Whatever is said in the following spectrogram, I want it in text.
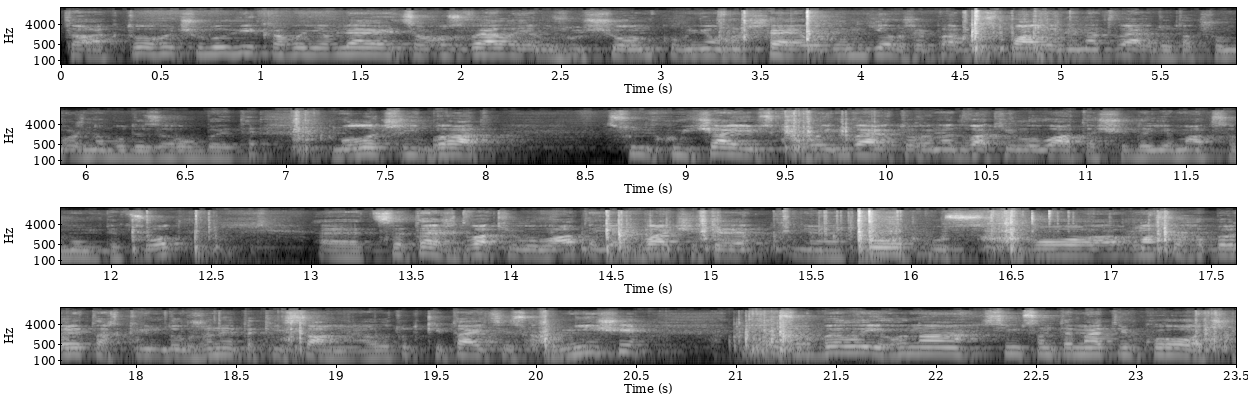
Так, того чоловіка, виявляється, розвели як згущенку. В нього ще один є, вже правда спалений на тверду, так що можна буде заробити. Молодший брат Сульхуйчаївського інвертора на 2 кВт, що дає максимум 500. Е, Це теж 2 кВт. Як бачите, е, корпус по масогабаритах, крім довжини, такий самий. Але тут китайці скромніші і зробили його на 7 см коротшим.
